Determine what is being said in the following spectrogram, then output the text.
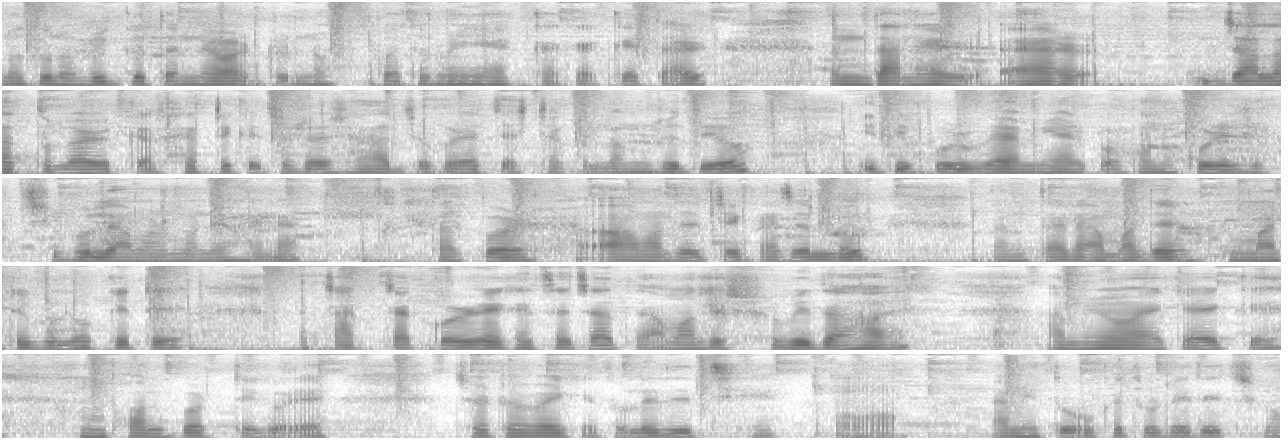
নতুন অভিজ্ঞতা নেওয়ার জন্য। প্রথমেই এক কাকাকে তার আর জ্বালা তোলার ক্ষেত্রে কিছুটা সাহায্য করার চেষ্টা করলাম, যদিও ইতিপূর্বে আমি আর কখনো করেছি বলে আমার মনে হয় না। তারপর আমাদের যে কাজের লোক, তারা আমাদের মাটিগুলো কেটে চাক চাক করে রেখেছে যাতে আমাদের সুবিধা হয়। আমিও একে একে ভল ভর্তি করে ছোটো ভাইকে তুলে দিচ্ছি। ও, আমি তো ওকে তুলে দিচ্ছি, ও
